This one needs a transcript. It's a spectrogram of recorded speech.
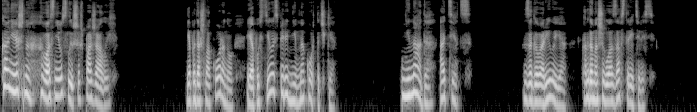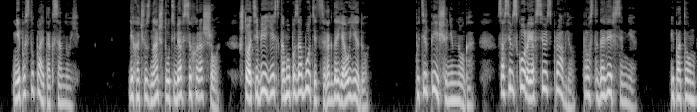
«Конечно, вас не услышишь, пожалуй». Я подошла к Корону и опустилась перед ним на корточки. «Не надо, отец», – заговорила я, когда наши глаза встретились. «Не поступай так со мной. Я хочу знать, что у тебя все хорошо, что о тебе есть кому позаботиться, когда я уеду. Потерпи еще немного. Совсем скоро я все исправлю, просто доверься мне. И потом,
